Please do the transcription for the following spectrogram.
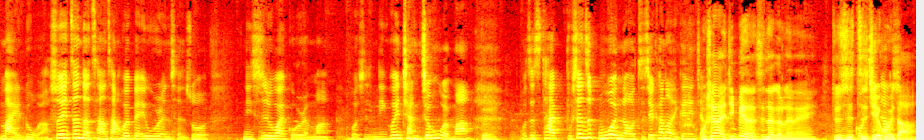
脉络啊，所以真的常常会被误认成说你是外国人吗？或是你会讲中文吗？对，或者是他不甚至不问哦，直接看到你跟你讲。我现在已经变成是那个人嘞，就是直接回答。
